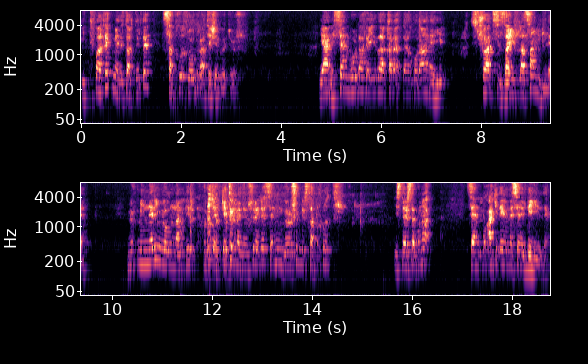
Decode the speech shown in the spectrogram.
ittifak etmediği takdirde sapıklık yoldur ateşe götürür. Yani sen burada feyda karakter Kur'an'ı şu hadisi zayıflasan bile müminlerin yolundan bir hüccet getirmediğin sürece senin görüşün bir sapıklıktır. İsterse buna sen bu akidevi mesele değil de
